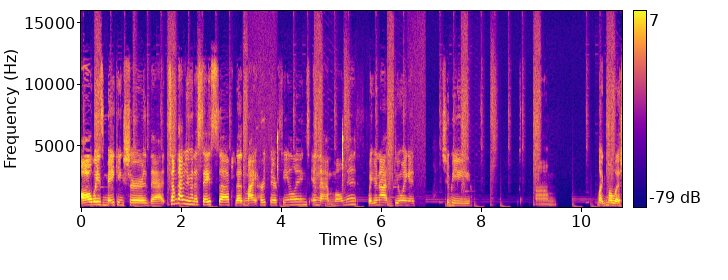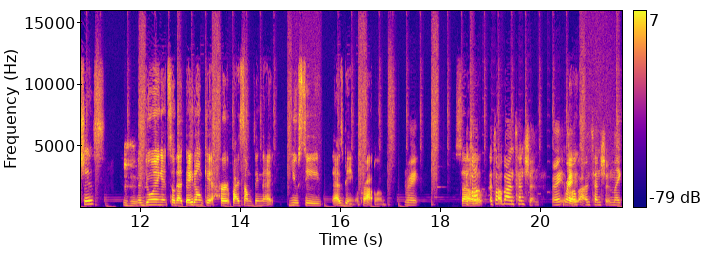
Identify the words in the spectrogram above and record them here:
always making sure that sometimes you're gonna say stuff that might hurt their feelings in that moment, but you're not doing it to be, um, like malicious. Mhm. You're doing it so that they don't get hurt by something that you see as being a problem. Right. So It's all it's all about intention, right? It's all Right. about intention. Like,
